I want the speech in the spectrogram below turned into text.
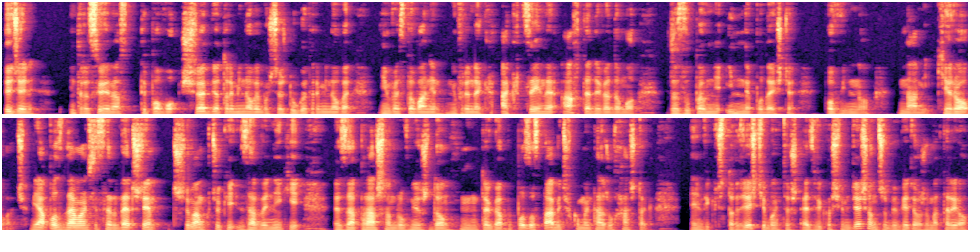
tydzień, interesuje nas typowo średnioterminowe bądź też długoterminowe inwestowanie w rynek akcyjny, a wtedy wiadomo, że zupełnie inne podejście powinno nami kierować. Ja pozdrawiam Cię serdecznie, trzymam kciuki za wyniki, zapraszam również do mm, tego, aby pozostawić w komentarzu hashtag NWIK40 bądź też SWIK80, żeby wiedział, że materiał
